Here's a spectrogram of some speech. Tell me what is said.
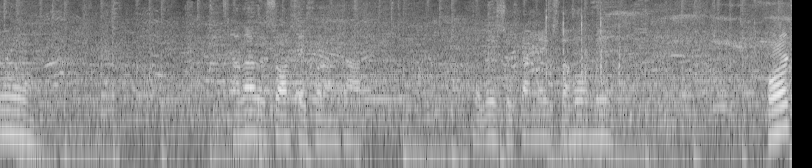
Mm. I love the sauce they put on top. Delicious. That makes the whole meal. Pork.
